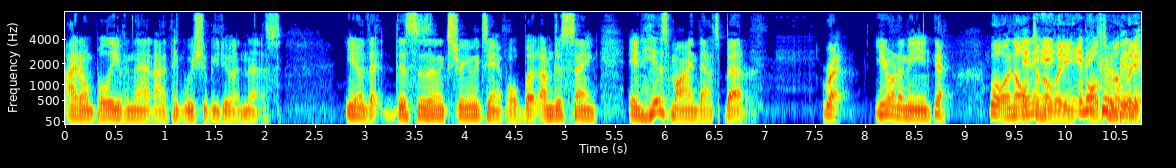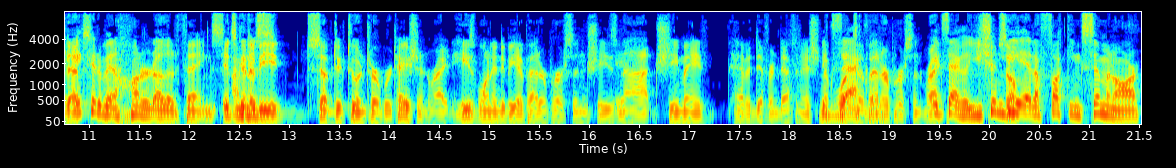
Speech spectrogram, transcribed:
I don't believe in that. And I think we should be doing this." You know, that this is an extreme example, but I'm just saying, in his mind, that's better. Right. You know what I mean? Yeah. Well, and And- ultimately, and, and have ultimately, been, it could have been a hundred other things. it's going to be subject to interpretation, right? He's wanting to be a better person. She's not. She may have a different definition of what's a better person, right? Exactly. You shouldn't So- be at a fucking seminar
